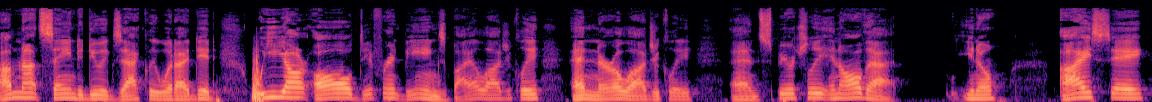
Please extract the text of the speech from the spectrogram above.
I'm not saying to do exactly what I did. We are all different beings, biologically and neurologically and spiritually and all that. You know, I say,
